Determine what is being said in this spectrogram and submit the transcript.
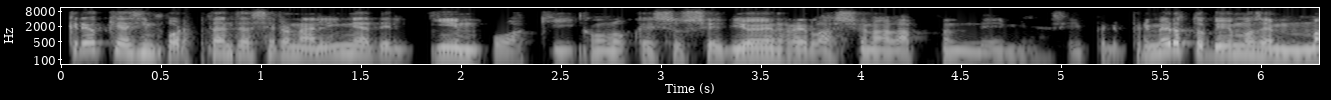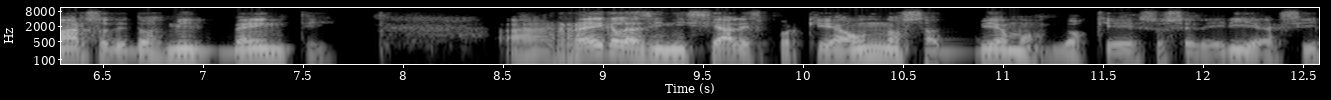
creo que es importante hacer una línea del tiempo aquí con lo que sucedió en relación a la pandemia. ¿sí? Primero tuvimos en marzo de 2020 reglas iniciales porque aún no sabíamos lo que sucedería, ¿sí?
